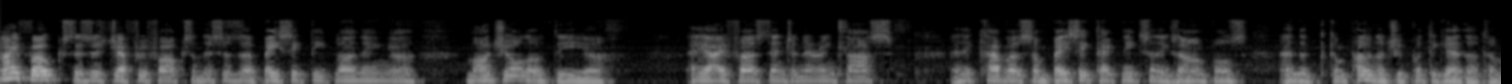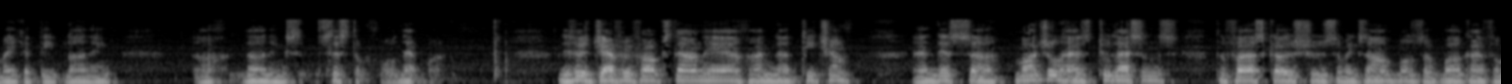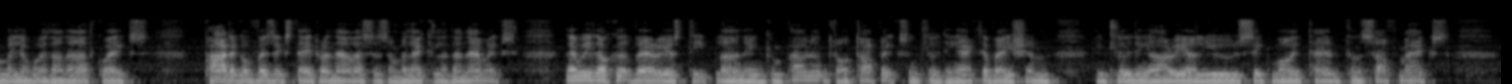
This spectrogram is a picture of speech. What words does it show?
Hi folks, this is Geoffrey Fox and this is a basic deep learning uh, module of the uh, AI First Engineering class and it covers some basic techniques and examples and the components you put together to make a deep learning uh, learning system or network. This is Geoffrey Fox down here. I'm the teacher and this uh, module has two lessons the first goes through some examples of work I'm familiar with on earthquakes, particle physics, data analysis, and molecular dynamics. Then we look at various deep learning components or topics, including activation, including ReLU, sigmoid, tanh, and softmax,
